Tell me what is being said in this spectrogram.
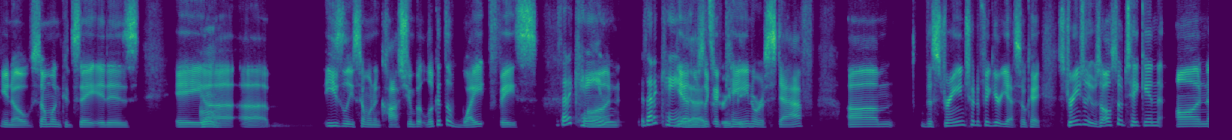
you know someone could say it is a Mm. uh, uh easily someone in costume but look at the white face Is that a cane? on Is that a cane? yeah, Yeah, there's it's like a creepy. cane or a staff. Um, the strange hooded figure, yes, okay. Strangely, it was also taken on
